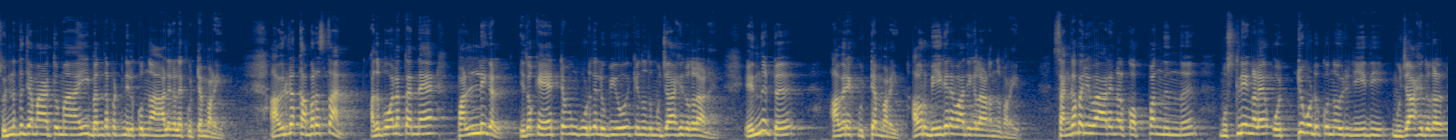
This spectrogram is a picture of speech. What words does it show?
സുന്നത്ത് ജമാഅത്തുമായി ബന്ധപ്പെട്ട് നിൽക്കുന്ന ആളുകളെ കുറ്റം പറയും. അവരുടെ ഖബർസ്ഥാൻ അതുപോലെ തന്നെ പള്ളികൾ ഇതൊക്കെ ഏറ്റവും കൂടുതൽ ഉപയോഗിക്കുന്നത് മുജാഹിദുകളാണ്. എന്നിട്ട് അവരെ കുറ്റം പറയും. അവർ ഭീകരവാദികളാണെന്ന് പറയും. സംഘപരിവാരങ്ങൾക്കൊപ്പം നിന്ന് മുസ്ലിങ്ങളെ ഒറ്റുകൊടുക്കുന്ന ഒരു രീതി മുജാഹിദുകൾ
